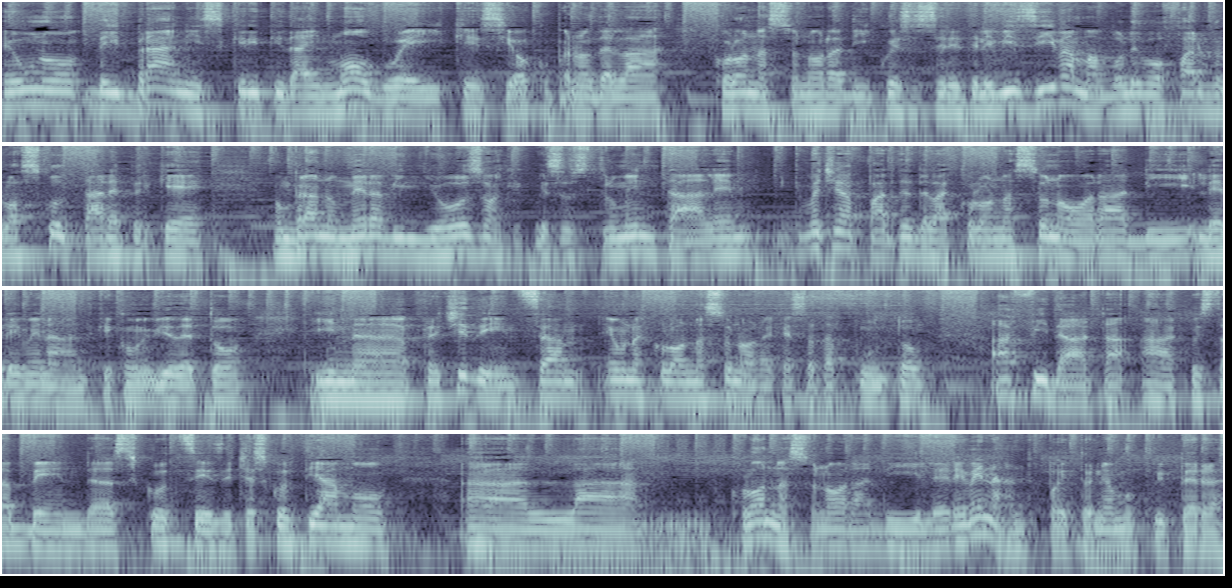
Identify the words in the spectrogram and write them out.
è uno dei brani scritti dai Mogwai che si occupano della colonna sonora di questa serie televisiva, ma volevo farvelo ascoltare perché è un brano meraviglioso, anche questo strumentale, che faceva parte della colonna sonora di Le Revenant, che come vi ho detto in precedenza è una colonna sonora che è stata appunto affidata a questa band scozzese. Ci ascoltiamo uh, la colonna sonora di Le Revenant, poi torniamo qui per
